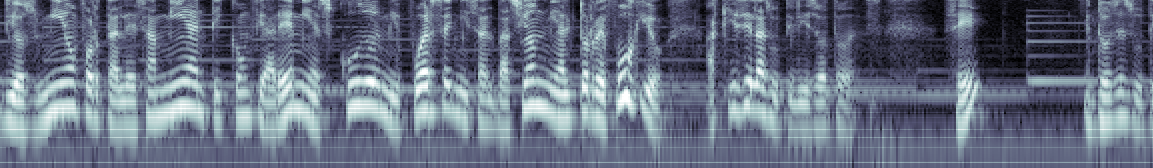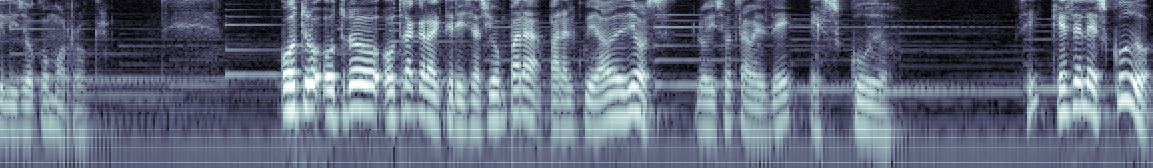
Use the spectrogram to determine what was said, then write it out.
Dios mío, fortaleza mía, en ti confiaré, mi escudo y mi fuerza y mi salvación, mi alto refugio. Aquí se las utilizó todas. ¿Sí? Entonces se utilizó como roca. Otro, otro, otra caracterización para, para, el cuidado de Dios lo hizo a través de escudo. ¿Sí? ¿Qué es el escudo?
